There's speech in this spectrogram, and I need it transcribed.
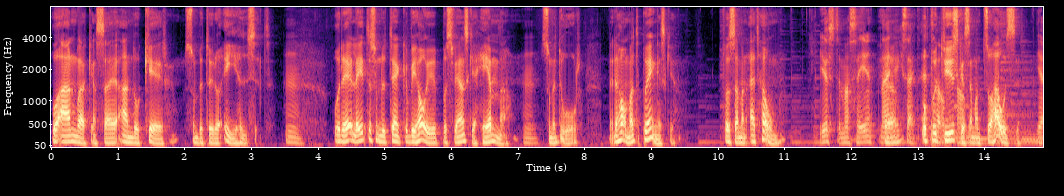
och andra kan säga andoker som betyder i huset. Och det är lite som du tänker, vi har ju på svenska hemma som ett ord. Men det har man inte på engelska. För säger man at home. Just det, man säger inte... Nej, Ja. exakt. Och på home. tyska säger man zu Hause. Ja.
